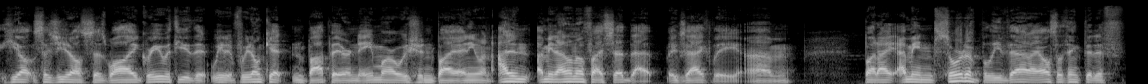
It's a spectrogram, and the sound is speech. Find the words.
he also says he also says, "While I agree with you that we, if we don't get Mbappe or Neymar, we shouldn't buy anyone." I didn't. I mean, I don't know if I said that exactly, um, but I, I mean, sort of believe that. I also think that if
